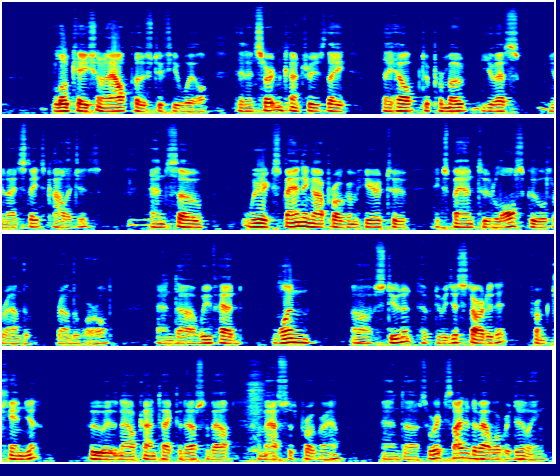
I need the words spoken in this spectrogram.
location, an outpost, if you will, that in certain countries they they help to promote U.S. United States colleges, and so we're expanding our program here to expand to law schools around the around the world, and uh, we've had one uh, student. uh, We just started it from Kenya, who has now contacted us about a master's program, and uh, so we're excited about what we're doing.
